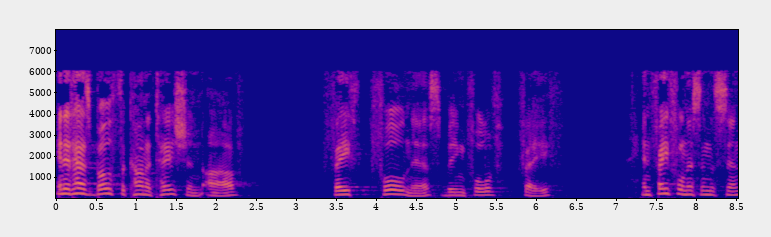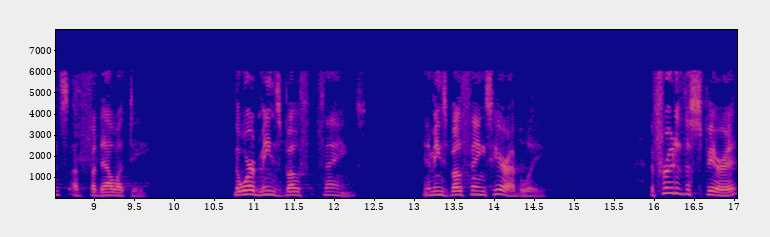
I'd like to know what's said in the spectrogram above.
And it has both the connotation of faithfulness, being full of faith, and faithfulness in the sense of fidelity. The word means both things. And it means both things here, I believe. The fruit of the Spirit,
